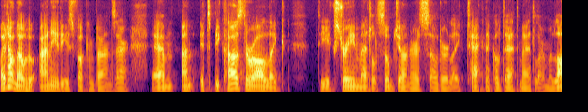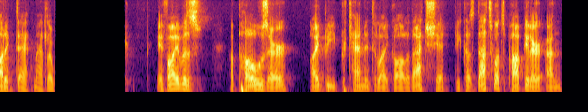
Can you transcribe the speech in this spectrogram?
I don't know who any of these fucking bands are. Um, and it's because they're all like the extreme metal subgenres. So they're like technical death metal or melodic death metal if I was a poser, I'd be pretending to like all of that shit because that's what's popular and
